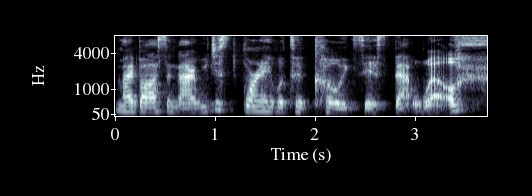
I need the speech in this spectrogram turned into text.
my boss and I, we just weren't able to coexist that well.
